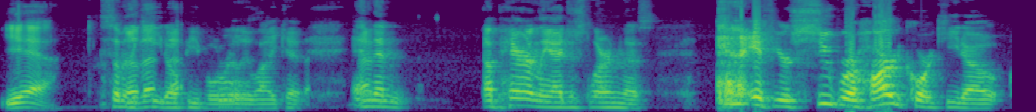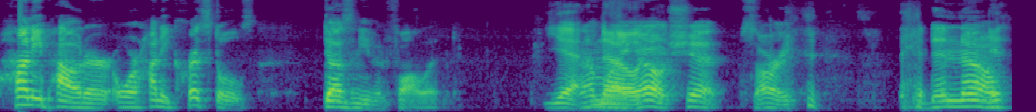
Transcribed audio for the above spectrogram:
Yeah, Some No, of the that- keto that's people cool. really like it, and That- then apparently I just learned this. if you're super hardcore keto, honey powder or honey crystals doesn't even fall in. yeah. And I'm no, like, oh shit, sorry, didn't know. It-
